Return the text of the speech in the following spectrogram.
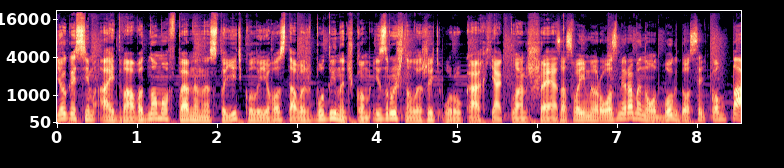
Yoga 7i 2 в одному впевнено стоїть, коли його ставиш будиночком і зручно лежить у руках як планшет. За своїми розмірами ноутбук досить компактний,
